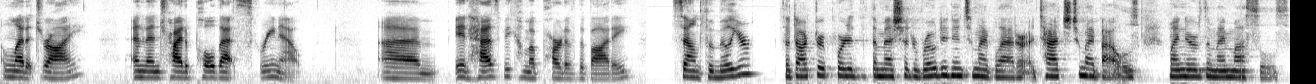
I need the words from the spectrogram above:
and let it dry, and then try to pull that screen out. Um, it has become a part of the body. Sound familiar? The doctor reported that the mesh had eroded into my bladder, attached to my bowels, my nerves, and my muscles.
